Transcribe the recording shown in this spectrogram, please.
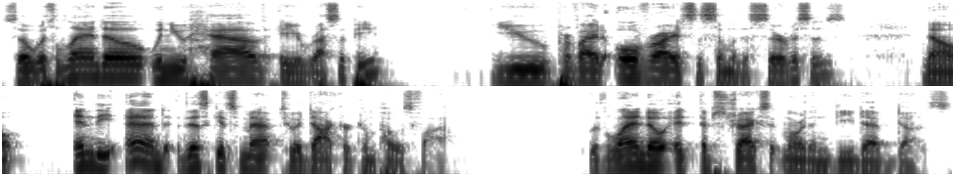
So with Lando, when you have a recipe, you provide overrides to some of the services. Now, in the end, this gets mapped to a Docker Compose file. With Lando, it abstracts it more than DDEV does.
